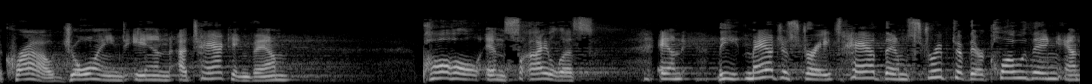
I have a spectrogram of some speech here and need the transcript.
The crowd joined in attacking them. Paul and Silas and the magistrates had them stripped of their clothing and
